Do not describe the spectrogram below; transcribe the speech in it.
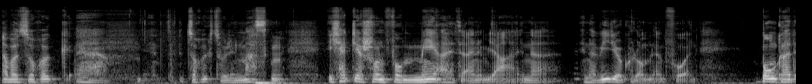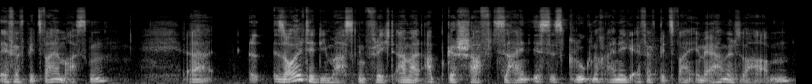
Aber zurück, äh, zurück zu den Masken. Ich hatte ja schon vor mehr als einem Jahr in der, in der Videokolumne empfohlen, bunkert FFP2-Masken. Äh, sollte die Maskenpflicht einmal abgeschafft sein, ist es klug, noch einige FFP2 im Ärmel zu haben.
